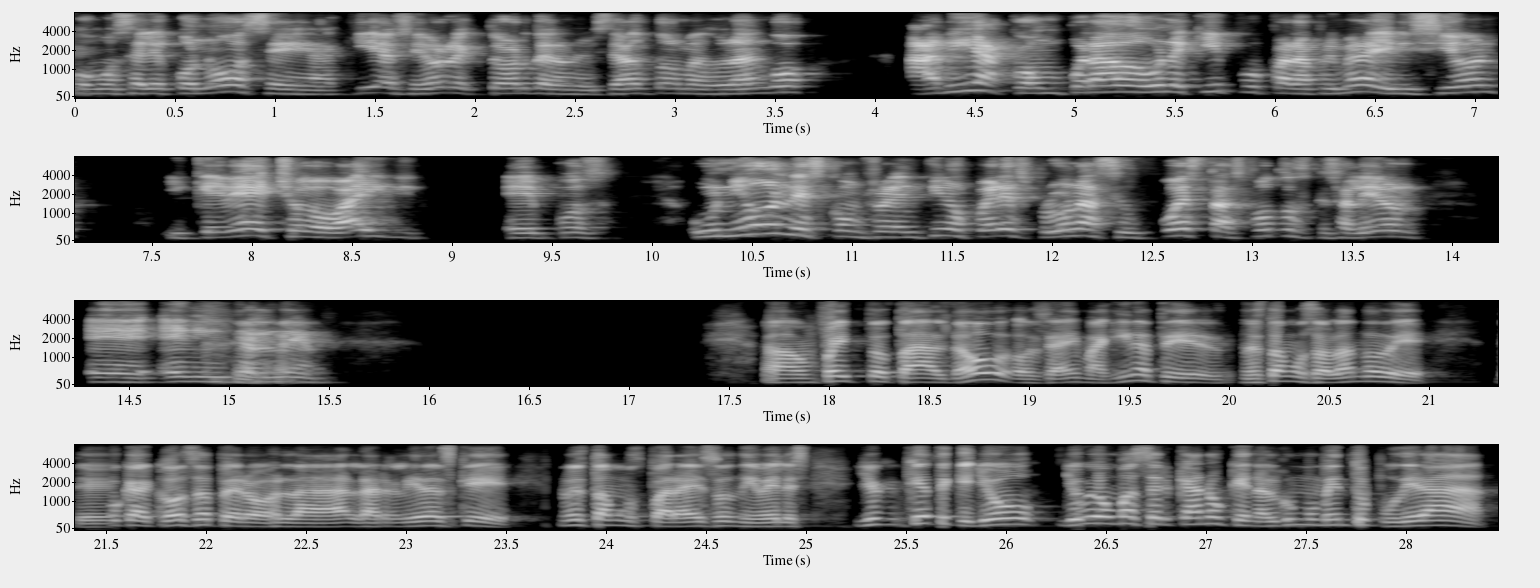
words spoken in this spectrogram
como se le conoce aquí al señor rector de la Universidad Autónoma de Durango, había comprado un equipo para primera división y que de hecho hay eh, pues uniones con Florentino Pérez por unas supuestas fotos que salieron en internet. Ah, un fake total, ¿no? O sea, imagínate, no estamos hablando de, de poca cosa, pero la, realidad es que no estamos para esos niveles. Yo, fíjate que yo, yo veo más cercano que en algún momento pudiera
